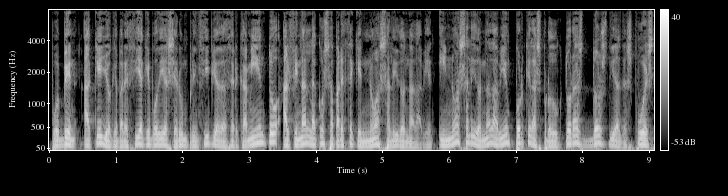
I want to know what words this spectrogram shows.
pues bien, aquello que parecía que podía ser un principio de acercamiento, al final la cosa parece que no ha salido nada bien. Y no ha salido nada bien porque las productoras, dos días después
